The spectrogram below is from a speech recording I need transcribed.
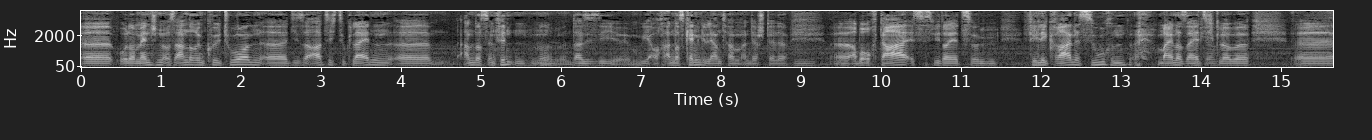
Äh, oder Menschen aus anderen Kulturen äh, diese Art, sich zu kleiden, äh, anders empfinden, ne? da sie sie irgendwie auch anders kennengelernt haben an der Stelle. Äh, aber auch da ist es wieder jetzt so ein filigranes Suchen meinerseits. Ich glaube, äh,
